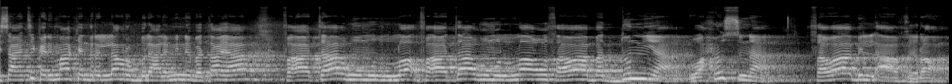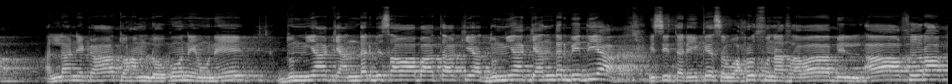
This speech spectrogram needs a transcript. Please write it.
اس آیت کریمہ کے اندر اللہ رب العالمین نے بتایا فَآتَاهُمُ اللَّهُ فَآتَاهُمُ اللَّهُ ثَوَابَ اللہ نے کہا تو ہم لوگوں نے انہیں دنیا کے اندر بھی ثواب عطا کیا، دنیا کے اندر بھی دیا۔ اسی طریقے سے وحسن ثواب الآخرہ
